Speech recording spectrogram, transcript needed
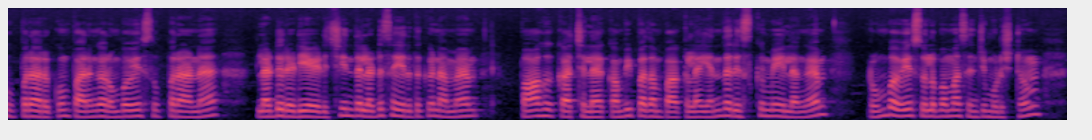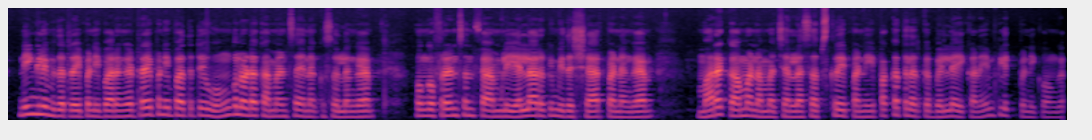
சூப்பராக இருக்கும். பாருங்கள் ரொம்பவே சூப்பரான லட்டு ரெடி ஆகிடுச்சு இந்த லட்டு செய்கிறதுக்கு நம்ம பாகு காய்ச்சலை கம்பி பதம் பார்க்கல எந்த ரிஸ்க்குமே இல்லைங்க. ரொம்பவே சுலபமாக செஞ்சு முடிச்சிட்டோம். நீங்களும் இதை ட்ரை பண்ணி பாருங்கள் ட்ரை பண்ணி பார்த்துட்டு உங்களோட கமெண்ட்ஸை எனக்கு சொல்லுங்கள் உங்கள் ஃப்ரெண்ட்ஸ் அண்ட் ஃபேமிலி எல்லாருக்கும் இதை ஷேர் பண்ணுங்கள் மறக்காமல் நம்ம சேனலை சப்ஸ்கிரைப் பண்ணி பக்கத்தில் இருக்க பெல் ஐக்கானையும் கிளிக் பண்ணிக்கோங்க.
